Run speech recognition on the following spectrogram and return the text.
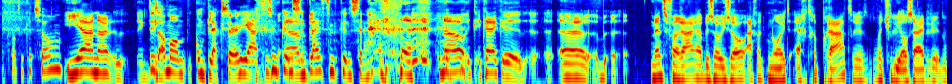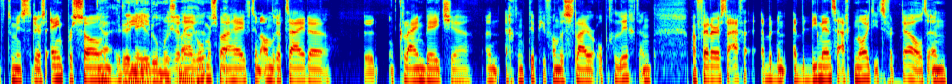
Vat ik het zo? Ja, nou... Ik, het is ik, allemaal complexer. Ja, het, is een kunst, um, het blijft een kunstenaar. nou, kijk... Uh, uh, mensen van Raar hebben sowieso eigenlijk nooit echt gepraat. Wat jullie al zeiden, of tenminste, er is één persoon ja, René die Roemersma, René Roemersma ja. heeft in andere tijden een, een klein beetje, een, echt een tipje van de sluier opgelicht. En, maar verder is er eigenlijk, hebben, de, hebben die mensen eigenlijk nooit iets verteld. En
